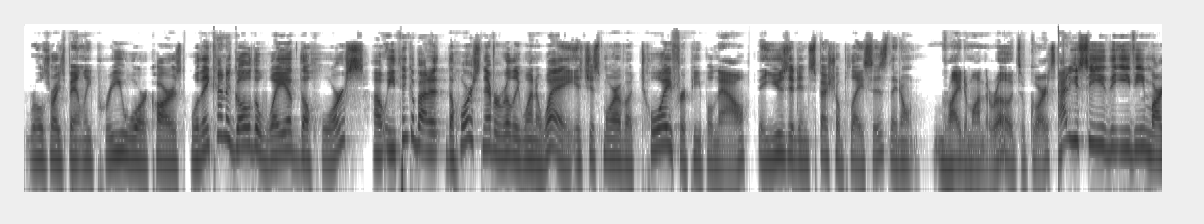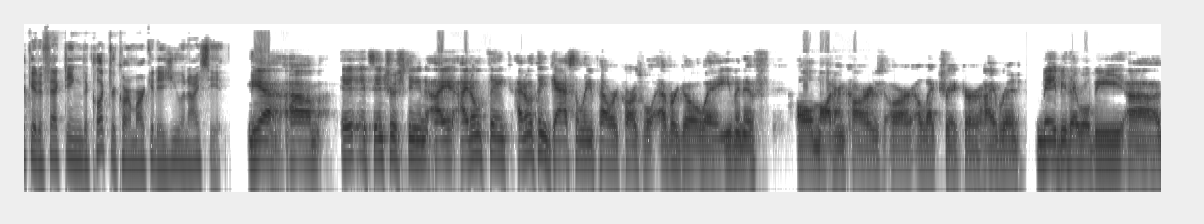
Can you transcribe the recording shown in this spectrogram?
rolls-royce bentley pre-war cars will they kind of go the way of the horse? Uh, when you think about it the horse never really went away. It's just more of a toy for people now. They use it in special places. They don't ride them on the roads of course how do you see the ev market affecting the collector car market as you and i see it yeah, um, it, it's interesting. I, I don't think I don't think gasoline powered cars will ever go away, even if all modern cars are electric or hybrid. Maybe there will be uh,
